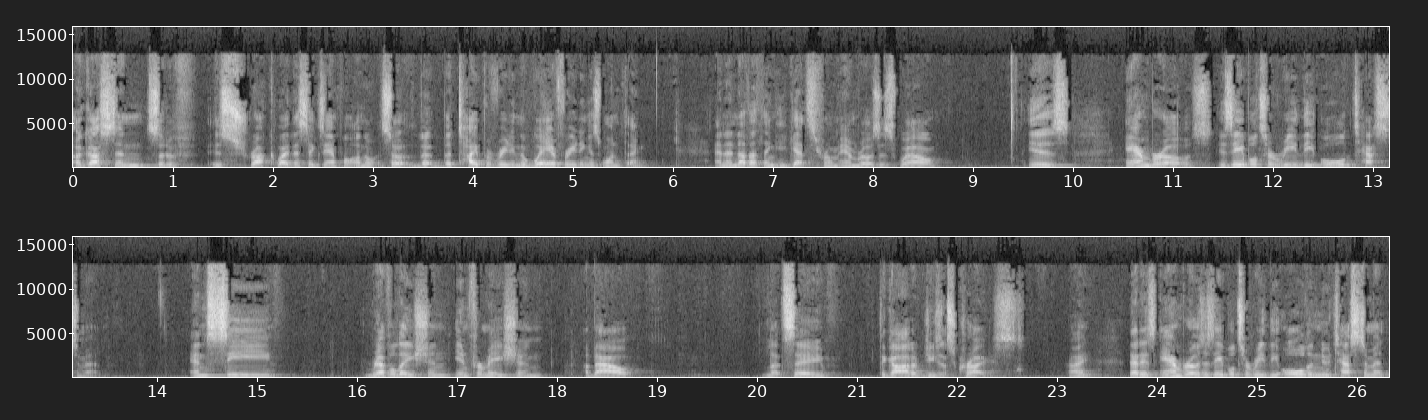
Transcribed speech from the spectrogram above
Augustine sort of is struck by this example. The, so the, the type of reading, the way of reading is one thing. And another thing he gets from Ambrose as well is Ambrose is able to read the Old Testament and see revelation, information about, let's say, the God of Jesus Christ, right? That is, Ambrose is able to read the Old and New Testament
